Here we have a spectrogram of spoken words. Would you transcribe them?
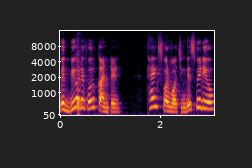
with beautiful content thanks for watching this video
